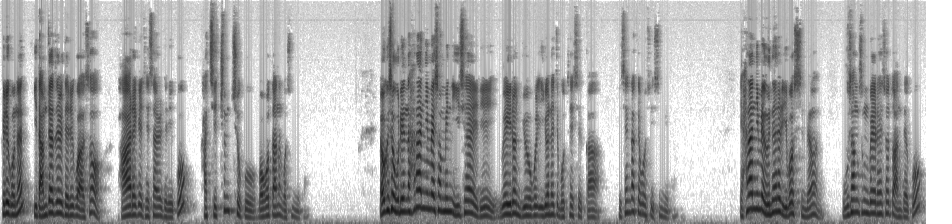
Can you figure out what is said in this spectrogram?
그리고는 이 남자들을 데리고 와서 바알에게 제사를 드리고 같이 춤추고 먹었다는 것입니다. 여기서 우리는 하나님의 선민 이스라엘이 왜 이런 유혹을 이겨내지 못했을까 생각해 볼 수 있습니다. 하나님의 은혜를 입었으면 우상숭배를 해서도 안 되고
